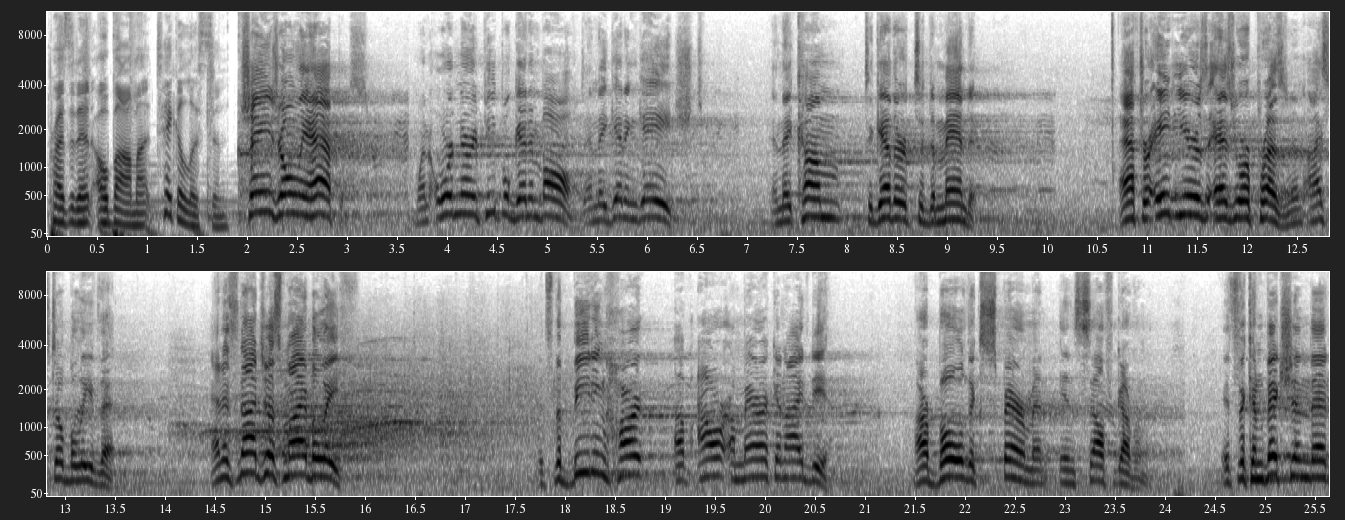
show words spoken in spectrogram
President Obama. Take a listen. Change only happens when ordinary people get involved and they get engaged and they come together to demand it. After eight years as your president, I still believe that. And it's not just my belief, it's the beating heart of our American idea, our bold experiment in self government. It's the conviction that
